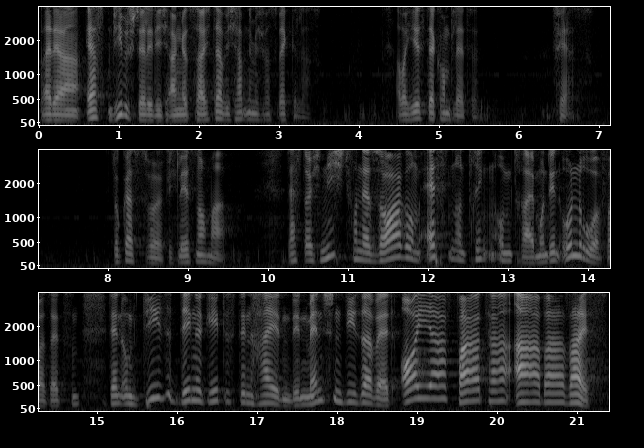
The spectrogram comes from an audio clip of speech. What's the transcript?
bei der ersten Bibelstelle, die ich angezeigt habe. Ich habe nämlich was weggelassen. Aber hier ist der komplette Vers. Lukas 12, ich lese nochmal. Lasst euch nicht von der Sorge um Essen und Trinken umtreiben und in Unruhe versetzen, denn um diese Dinge geht es den Heiden, den Menschen dieser Welt. Euer Vater aber weiß,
